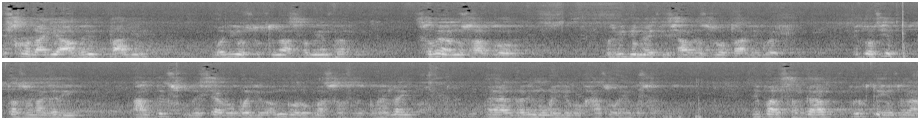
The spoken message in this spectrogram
यसको लागि आधुनिक तालिम बलियो सूचना संयन्त्र समय अनुसारको प्रविधि मैत्री साधन स्रोत आदिको यथोचित तर्जुमा गरी आन्तरिक सुरक्षाको बलियो अङ्गको रूपमा प्रहरीलाई तयार गरिनु अहिलेको खाँचो भएको छ नेपाल सरकार उपयुक्त योजना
